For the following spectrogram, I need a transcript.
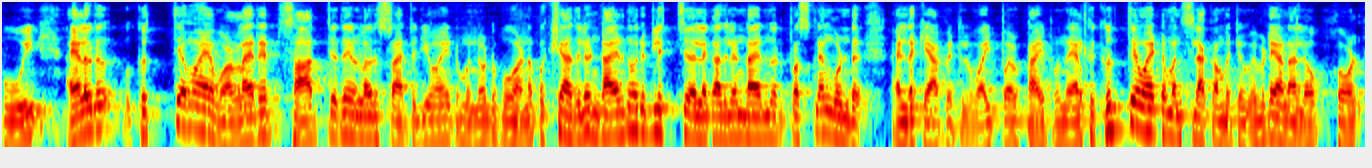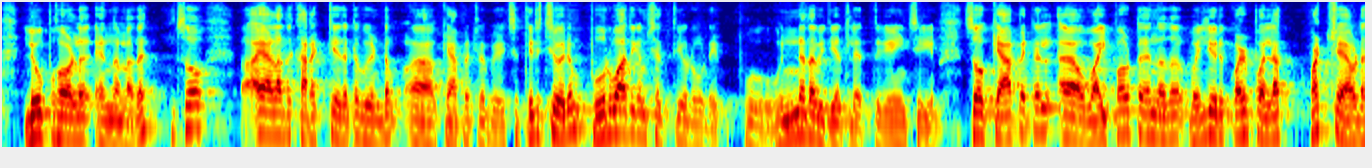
പോയി. അയാളൊരു കൃത്യമായ വളരെ സാധ്യതയുള്ള ഒരു സ്ട്രാറ്റജിയുമായിട്ട് മുന്നോട്ട് പോവുകയാണ് പക്ഷേ അതിലുണ്ടായിരുന്ന ഒരു ഗ്ലിച്ച് അല്ലെങ്കിൽ അതിലുണ്ടായിരുന്ന ഒരു പ്രശ്നം കൊണ്ട് അയാളുടെ ക്യാപിറ്റൽ വൈപ്പ് ഔട്ട് ആയി പോകുന്നത് അയാൾക്ക് കൃത്യമായിട്ട് മനസ്സിലാക്കാൻ പറ്റും എവിടെയാണ് ആ ലോപ്പ് ഹോൾ ലൂപ്പ് ഹോൾ എന്നുള്ളത്. സോ അയാൾ അത് കറക്റ്റ് ചെയ്തിട്ട് വീണ്ടും ക്യാപിറ്റൽ ഉപയോഗിച്ച് തിരിച്ചു വരും. പൂർവാധികം ശക്തിയോടുകൂടി ഉന്നത വിജയത്തിലെത്തുകയും ചെയ്യും. സോ ക്യാപിറ്റൽ വൈപ്പ് ഔട്ട് എന്നത് വലിയൊരു കുഴപ്പമല്ല. പക്ഷേ അവിടെ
